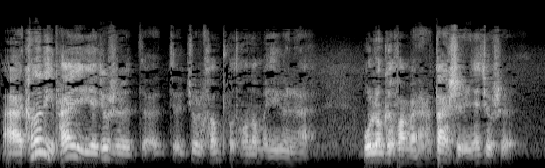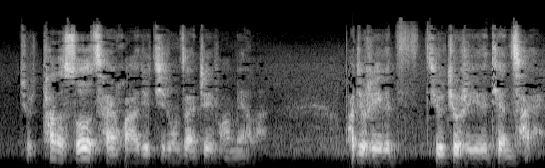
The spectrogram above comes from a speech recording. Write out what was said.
哎，可能李白也就是呃，就是很普通那么一个人，无论各方面来说，但是人家就是，就是他的所有才华就集中在这方面了，他就是一个就就是一个天才，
